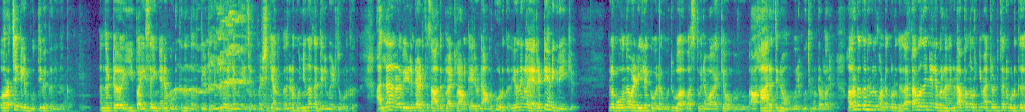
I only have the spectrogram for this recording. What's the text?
കുറച്ചെങ്കിലും ബുദ്ധി വെക്ക് നിങ്ങൾക്ക്. എന്നിട്ട് ഈ പൈസ ഇങ്ങനെ കൊടുക്കുന്ന നിർത്തിയിട്ട് നിങ്ങൾ എല്ലാം മേടിച്ച് ഭക്ഷിക്കാൻ നോക്കുക നിങ്ങളുടെ കുഞ്ഞുങ്ങൾക്ക് എന്തെങ്കിലും മേടിച്ച് കൊടുക്കുക അല്ല നിങ്ങളുടെ വീടിന്റെ അടുത്ത് സാധുക്കളായിട്ടുള്ള ആൾക്കാരുണ്ടെങ്കിൽ അവർക്ക് കൊടുക്കുക ദൈവം നിങ്ങളെ ഇരട്ടി അനുഗ്രഹിക്കും. നിങ്ങൾ പോകുന്ന വഴിയിലൊക്കെ ഒരു ഒരു വസ്തുവിനോ വകയ്ക്കോ ആഹാരത്തിനോ ഒരു ബുദ്ധിമുട്ടുള്ളവർ അവർക്കൊക്കെ നിങ്ങൾ കൊണ്ടു കൊടുക്കുക കർത്താവ് തന്നെയല്ലേ പറഞ്ഞത്. നിങ്ങളുടെ അപ്പം നുറുക്കി മറ്റൊരുത്തന് കൊടുക്കുക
